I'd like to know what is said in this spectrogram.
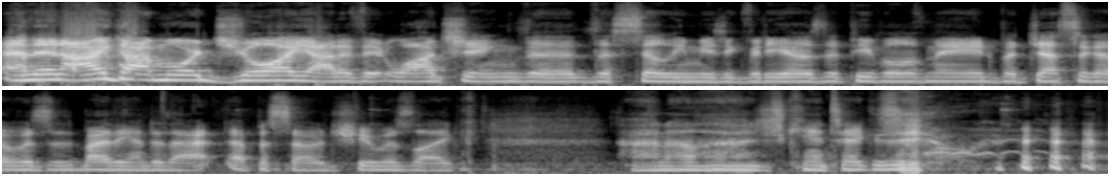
And then i got more joy out of it watching the the silly music videos that people have made. But jessica was by the end of that episode she was like i don't know i just can't take this anymore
